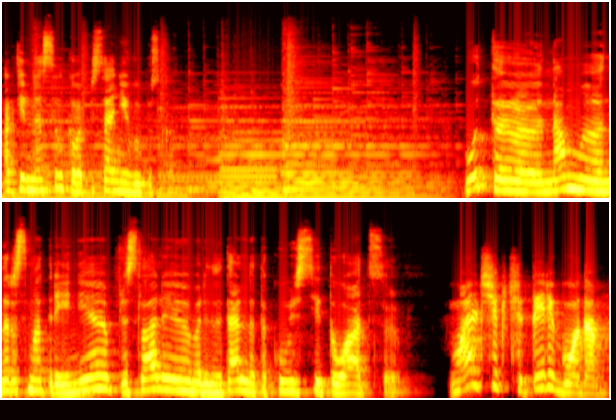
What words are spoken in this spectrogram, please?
Активная ссылка в описании выпуска. Вот э, нам э, на рассмотрение прислали, Марина Витальевна, такую ситуацию. Мальчик 4 года,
